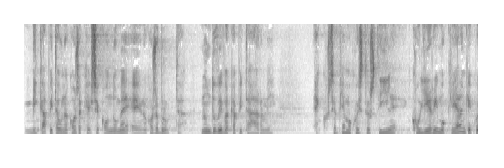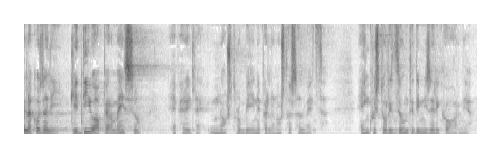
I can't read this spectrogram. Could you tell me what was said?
mi capita una cosa che secondo me è una cosa brutta, non doveva capitarmi. Ecco, se abbiamo questo stile, coglieremo che anche quella cosa lì che Dio ha permesso è per il nostro bene, per la nostra salvezza. È in questo orizzonte di misericordia.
